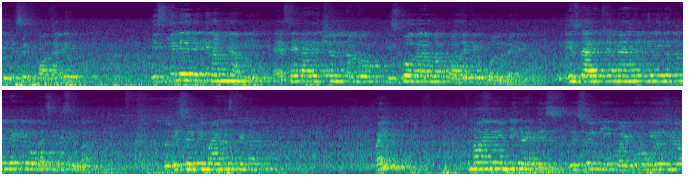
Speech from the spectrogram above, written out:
दिस इज़ पॉजिटिव इसके लिए लेकिन हमने अभी ऐसे डायरेक्शन हम लोग इसको अगर हम लोग पॉजिटिव बोल रहे हैं इस डायरेक्शन में एंगल लेंगे तो नेगेटिव होगा सीधी सी बात तो this will be minus theta fine So now you integrate this. This will be equal to mu 0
